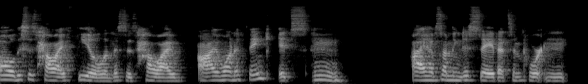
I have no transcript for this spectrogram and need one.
oh this is how i feel and this is how i i want to think. It's mm. i have something to say that's important.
